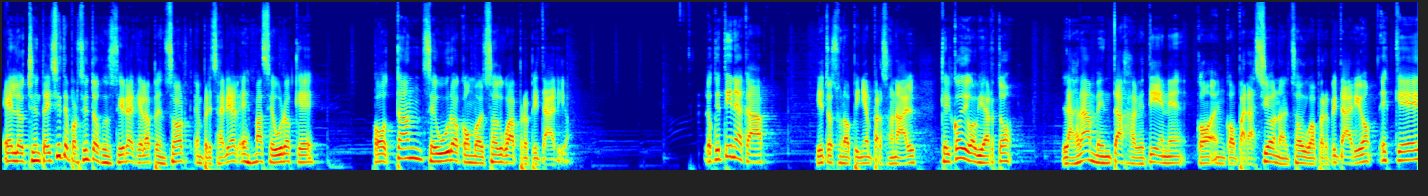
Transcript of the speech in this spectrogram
El 87% considera que el open source empresarial es más seguro que o tan seguro como el software propietario. Lo que tiene acá, y esto es una opinión personal, que el código abierto, la gran ventaja que tiene en comparación al software propietario es que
